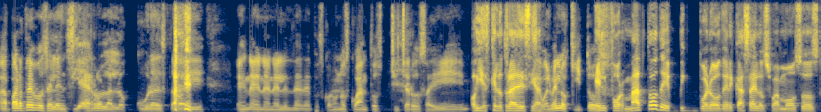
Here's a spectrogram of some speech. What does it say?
Aparte, pues el encierro, la locura de estar ahí en, en, en el, en pues con unos cuantos chícharos ahí. Oye, es que el otro día decía, se vuelven loquitos. el formato de Big Brother, Casa de los Famosos,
